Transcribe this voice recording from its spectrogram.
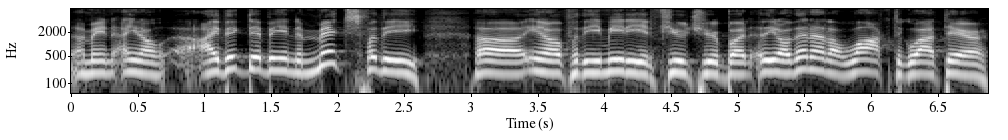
I mean, you know, I think they'll be in the mix for the, uh, you know, for the immediate future, but, you know, they're not a lock to go out there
